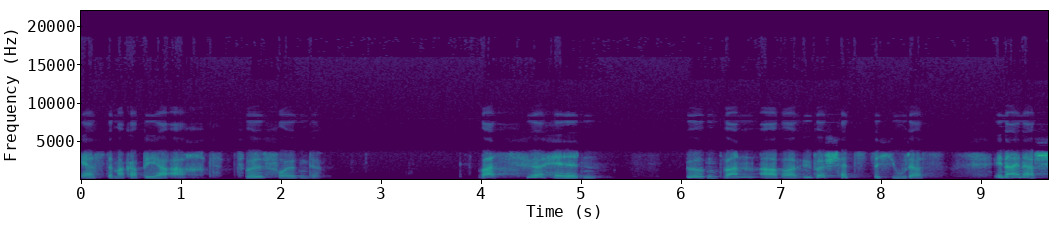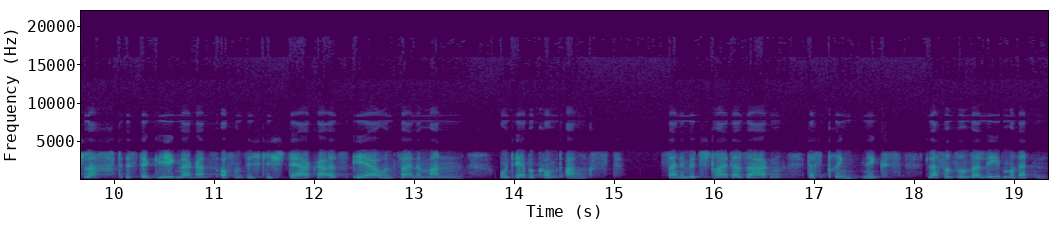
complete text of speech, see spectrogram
1. Makkabäer 8, 12 folgende. Was für Helden. Irgendwann aber überschätzt sich Judas. In einer Schlacht ist der Gegner ganz offensichtlich stärker als er und seine Mann und er bekommt Angst. Seine Mitstreiter sagen, das bringt nichts, lass uns unser Leben retten.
